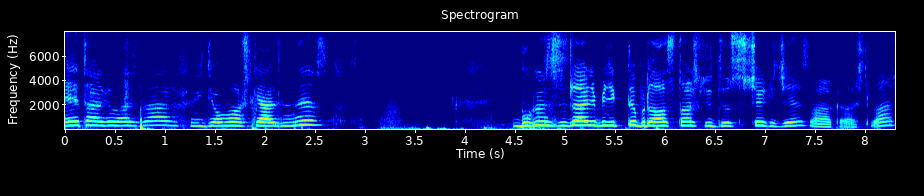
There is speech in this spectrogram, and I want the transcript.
Evet arkadaşlar videoma hoş geldiniz. Bugün sizlerle birlikte Brawl Stars videosu çekeceğiz arkadaşlar.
